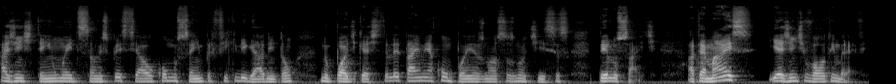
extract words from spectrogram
a gente tem uma edição especial, como sempre. Fique ligado então no podcast Teletime e acompanhe as nossas notícias pelo site. Até mais e a gente volta em breve.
